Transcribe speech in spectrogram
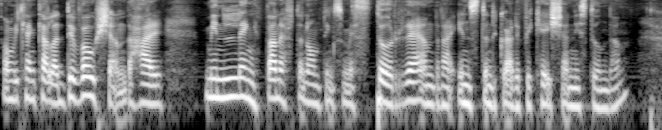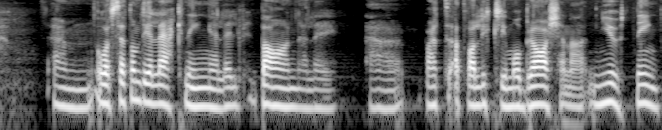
som vi kan kalla devotion, det här min längtan efter någonting som är större än den här instant gratification i stunden. Um, oavsett om det är läkning eller barn eller uh, att, att vara lycklig, må bra, känna njutning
